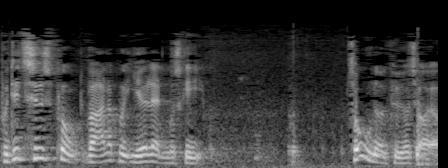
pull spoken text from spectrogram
På det tidspunkt var der på Irland måske 200 køretøjer.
